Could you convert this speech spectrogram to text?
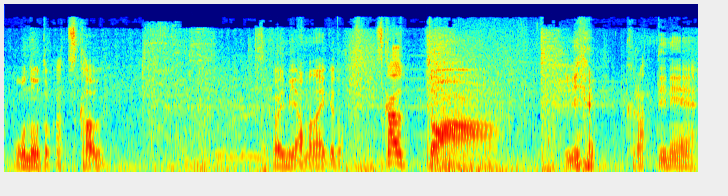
斧とか使う？使う意味あんまないけど。使うドーン意味、食らってね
